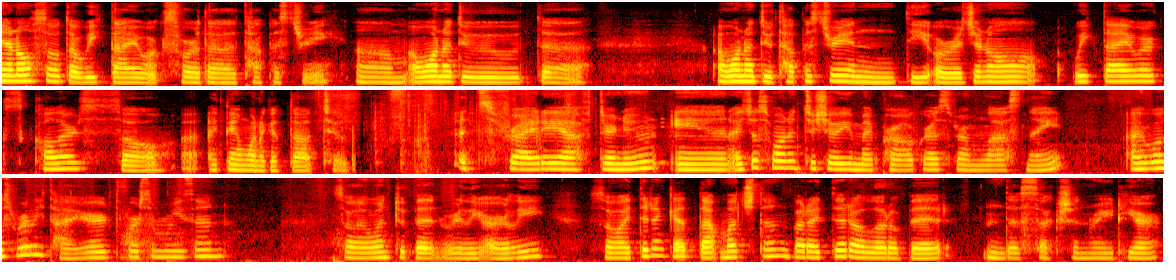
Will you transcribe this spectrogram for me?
and also the Weeks Dye Works for the tapestry. Um, I want to do the I want to do tapestry in the original Weeks Dye Works colors, so I think I want to get that too. It's Friday afternoon and I just wanted to show you my progress from last night. I was really tired for some reason, so I went to bed really early. So I didn't get that much done, but I did a little bit in this section right here.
